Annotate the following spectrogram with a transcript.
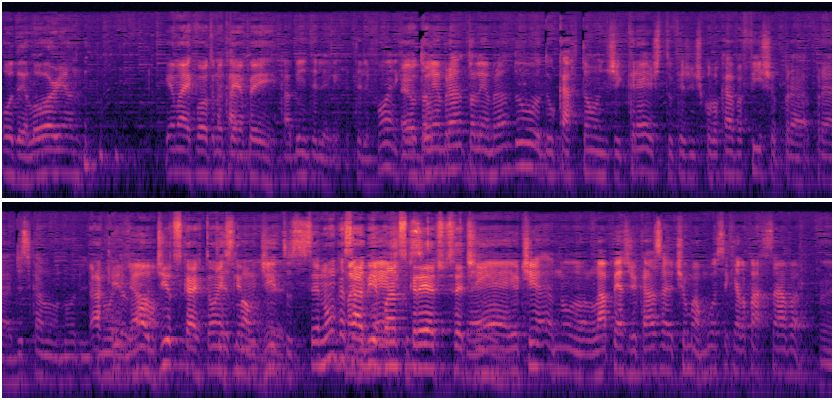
o DeLorean Quem mais que volta no Cabe- tempo aí? Cabine tele, telefônica. É, eu tô dou- lembrando, tô lembrando do, do cartão de crédito que a gente colocava ficha pra, pra discar no, no, no Aqueles orelhão. malditos cartões Aqueles que malditos Não, você nunca sabia quantos créditos você tinha. É, eu tinha. no- lá perto de casa tinha uma moça que ela passava Hum.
